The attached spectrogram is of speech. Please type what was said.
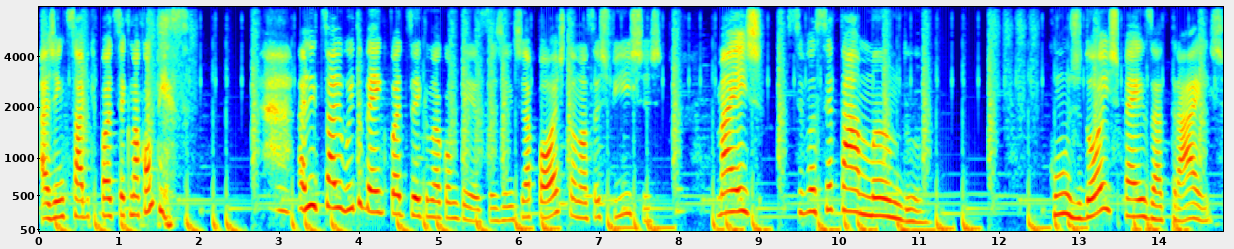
a gente sabe que pode ser que não aconteça. A gente sabe muito bem que pode ser que não aconteça. A gente já aposta nossas fichas. Mas se você tá amando com os dois pés atrás,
